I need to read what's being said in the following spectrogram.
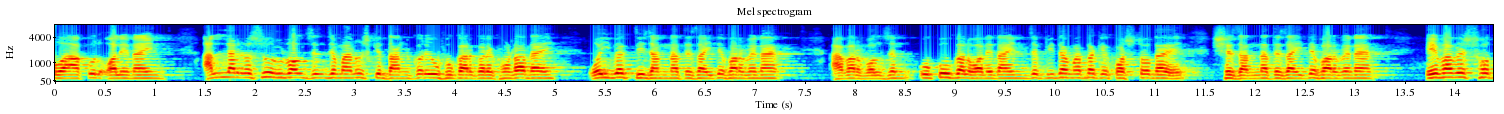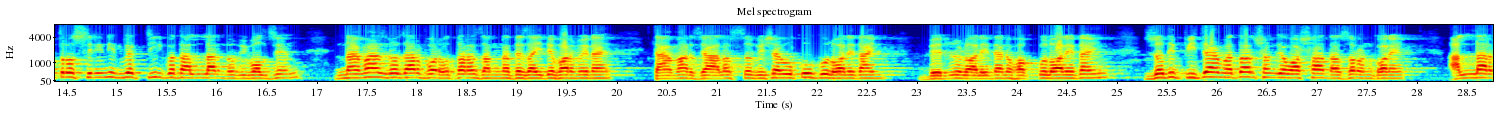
ও আকুল ওলে নাইন আল্লাহর রসুল বলছেন যে মানুষকে দান করে, উপকার করে খোঁটা দেয়, ওই ব্যক্তি জান্নাতে যাইতে পারবে না। আবার বলছেন, উকুকাল ওয়ালেদাইন, যে পিতা মাতাকে কষ্ট দেয়, সে জান্নাতে যাইতে পারবে না। এভাবে সতেরো শ্রেণির ব্যক্তির কথা আল্লাহর নবী বলছেন, নামাজ রোজার পরও তারা জান্নাতে যাইতে পারবে না। তা আমার যে আলস্য বিষয়, উকুকুল ওয়ালেদাইন বেরুল ওয়ালেদাইন হকুল ওয়ালেদাইন, যদি পিতা মাতার সঙ্গে অসৎ আচরণ করে আল্লাহর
